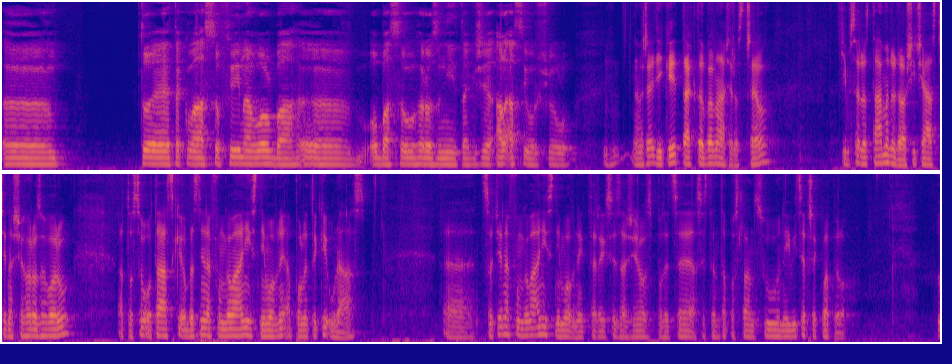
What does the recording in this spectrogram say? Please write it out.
Uh, to je taková Sofína volba. E, oba jsou hrozní, takže, ale asi Uršulu. Mhm. Dobře, díky. Tak to byl náš rozstřel. Tím se dostáváme do další části našeho rozhovoru. A to jsou otázky obecně na fungování sněmovny a politiky u nás. E, co tě na fungování sněmovny, který jsi zažil z pozice asistenta poslanců, nejvíce překvapilo? E,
